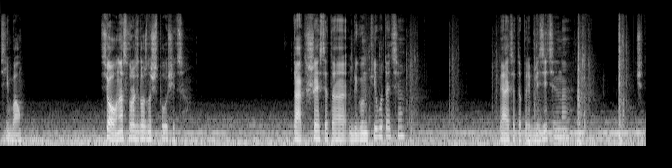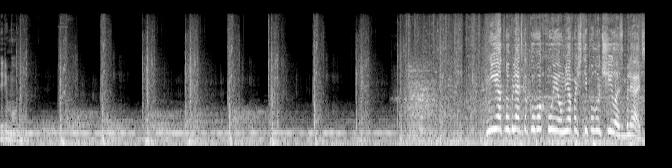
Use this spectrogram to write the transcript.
Съебал. Все, у нас вроде должно сейчас получиться. Так, 6 это бегунки вот эти. 5 это приблизительно. 4 молния. Нет, ну, блядь, какого хуя? У меня почти получилось, блядь.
